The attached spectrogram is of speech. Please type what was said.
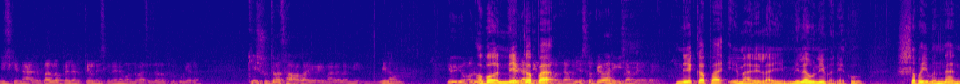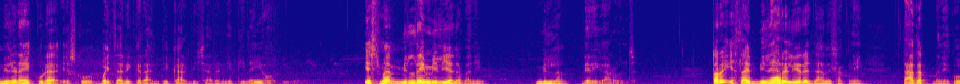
निस्केन आज बल्ल पेलेर तेल निस्किँदैन भन्नुभएको छ जनकपुर पुगेर। के सूत्र छ होला यो एमालेलाई मिलाउनु? यो यो अरू अब नेकपा- भन्दा पनि यसको व्यवहारिक हिसाबले हेर्दाखेरि नेकपा एमालेलाई मिलाउने भनेको सबैभन्दा निर्णायक कुरा यसको वैचारिक राजनीतिक कार्यदिशा र नीति नै हो। यसमा मिल्दै मिलिएन भने मिल्न धेरै गाह्रो हुन्छ। तर यसलाई मिलाएर लिएर जान सक्ने तागत भनेको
